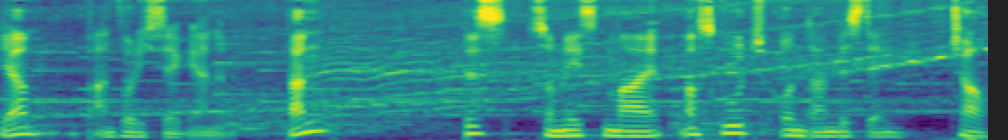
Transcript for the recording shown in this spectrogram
Ja, beantworte ich sehr gerne. Dann bis zum nächsten Mal. Mach's gut und dann bis denn. Ciao.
